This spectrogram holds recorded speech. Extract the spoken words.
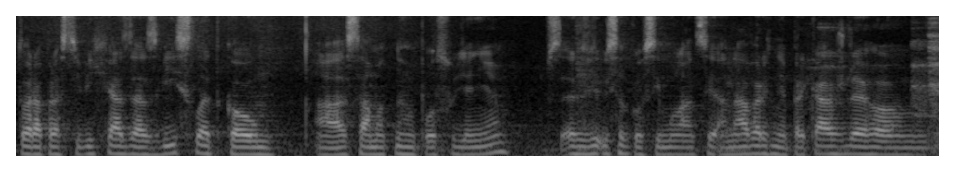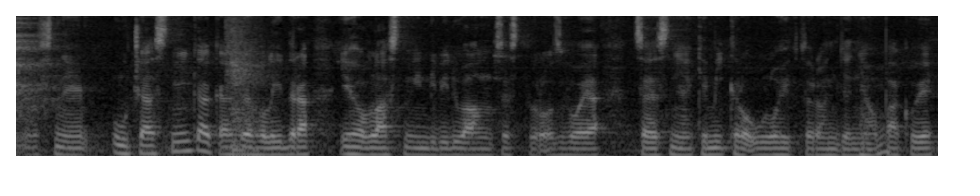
ktorá proste vychádza z výsledkov samotného posúdenia výsledkov simulácie a navrhne pre každého vlastne účastníka, každého lídra jeho vlastnú individuálnu cestu rozvoja cez nejaké mikroúlohy, ktoré on denne mm-hmm. opakuje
